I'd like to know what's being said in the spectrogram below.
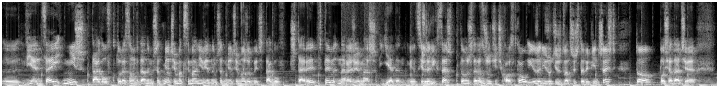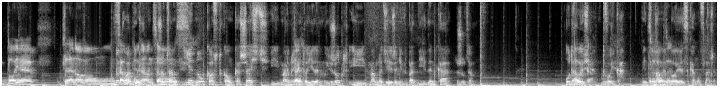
y, więcej niż tagów, które są w danym przedmiocie. Maksymalnie w jednym przedmiocie może być tagów 4, w tym na razie masz jeden. Więc jeżeli chcesz, to możesz teraz rzucić kostką i jeżeli rzucisz 2, 3, 4, 5, 6, to posiadacie boję tlenową, całopłynącą. Tak. Rzucam z... jedną kostką K6 i marnuję tak. na to jeden mój rzut i mam nadzieję, że nie wypadnie jedynka. Rzucam. Udało Dwójka. się. Dwójka. Więc Proszę mamy boję z kamuflażem.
